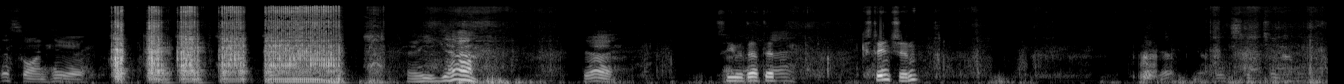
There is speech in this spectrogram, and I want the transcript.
This one here. There you go. Yeah. See without that extension. Yep, got extension on there.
